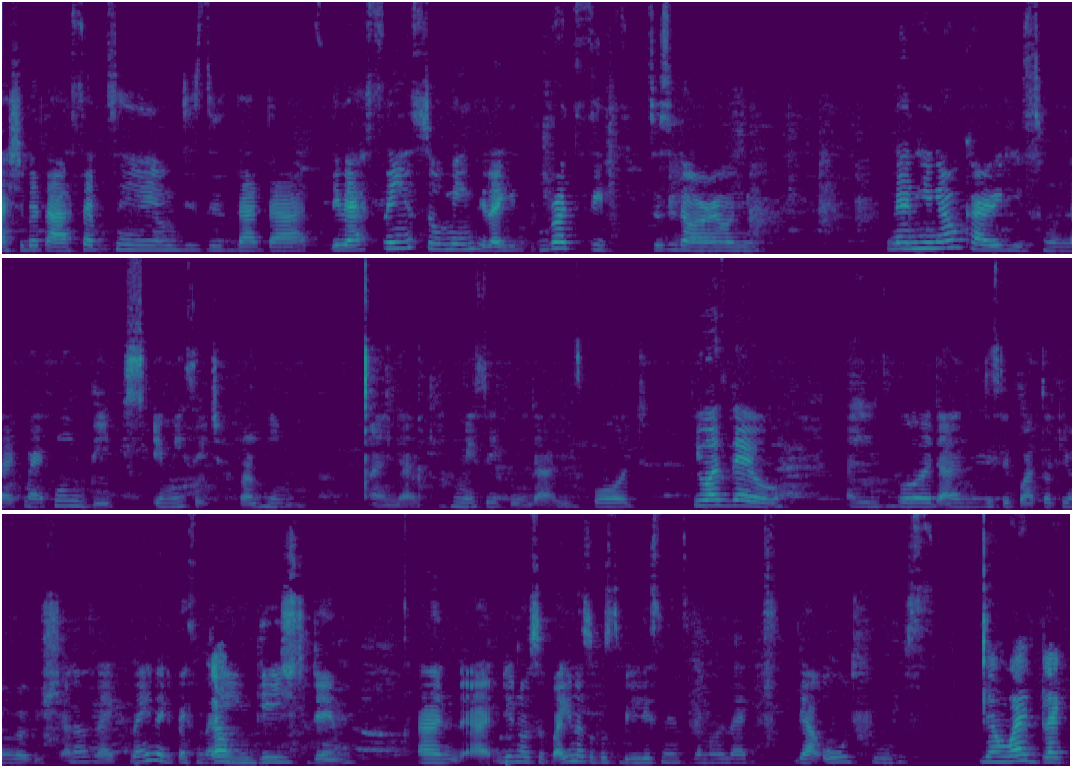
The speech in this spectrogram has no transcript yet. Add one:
I should better accept him. This, this, that, that. They were saying so many things. Like, brought seats to sit down around me. And then he now carried his phone. Like, my phone beeps a message from him. And like, he messaged me that he's bored. He was there, oh, and he's bored, and these people are talking rubbish. And I was like, when you know the person that Oh. engaged them, and uh, you're not sup- you're not supposed to be listening to them. I was like, they are old fools. Then why like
